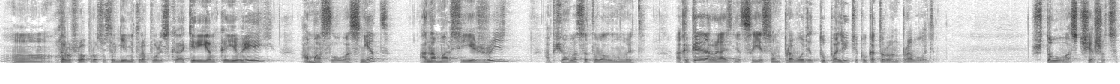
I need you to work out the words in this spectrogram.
А, хороший вопрос у Сергея Метропольского. А Кириенко еврей? А масла у вас нет? А на Марсе есть жизнь? А почему вас это волнует? А какая разница, если он проводит ту политику, которую он проводит? Что у вас чешется?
